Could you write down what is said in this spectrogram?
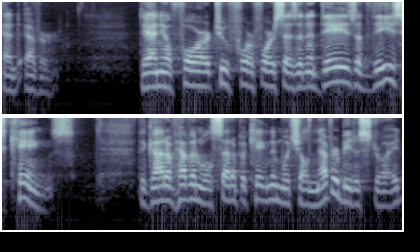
and ever. Daniel 4 2 4 4 says, In the days of these kings, the God of heaven will set up a kingdom which shall never be destroyed.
